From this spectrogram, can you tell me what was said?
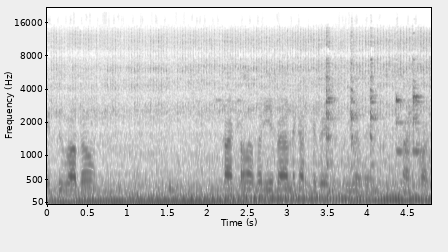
ਇਹ ਤੋਂ ਬਾਅਦ ਕਾਟਰ ਦਾ ਸਰੀਏ ਵੈਲਡ ਕਰਕੇ ਫੇਰ ਨਿਕਲੂਗਾ ਫਿਰ ਕਾਟਰ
